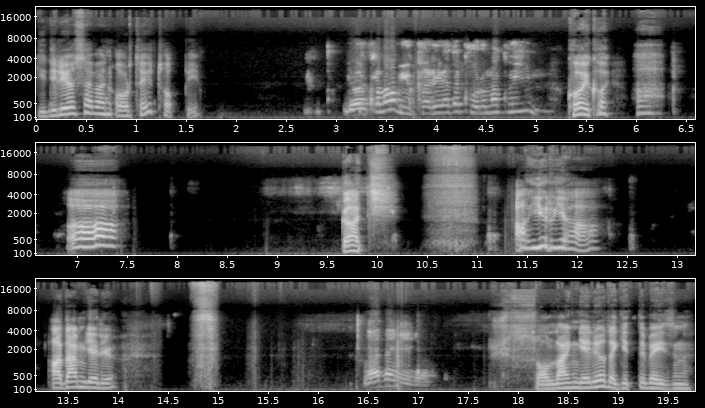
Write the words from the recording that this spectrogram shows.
Gidiliyorsa ben ortayı toplayayım. Görkem abi yukarıya da koruma koyayım mı? Koy koy. Ah. Ah. Kaç. Hayır ya. Adam geliyor. Nereden geliyor? Soldan geliyor da gitti base'ine.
